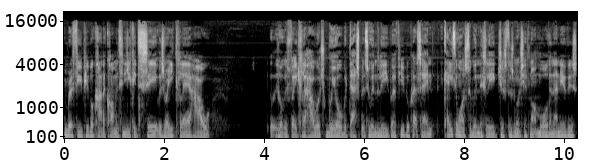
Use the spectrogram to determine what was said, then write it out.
remember a few people kind of commenting. You could see it was very clear how it was always very clear how much we all were desperate to win the league. But a few people kept saying Keita wants to win this league just as much, if not more, than any of us.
